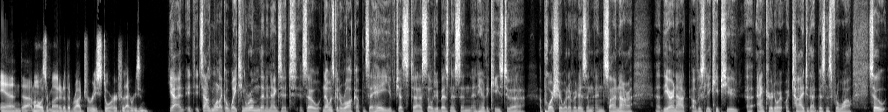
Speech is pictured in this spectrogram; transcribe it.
And uh, I'm always reminded of the Rod Drury story for that reason. Yeah, and it, it sounds more like a waiting room than an exit. So no one's going to rock up and say, "Hey, you've just uh, sold your business, and, and here are the keys to a, a Porsche, whatever it is, and, and sayonara." Uh, the earnout obviously keeps you uh, anchored or, or tied to that business for a while. So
